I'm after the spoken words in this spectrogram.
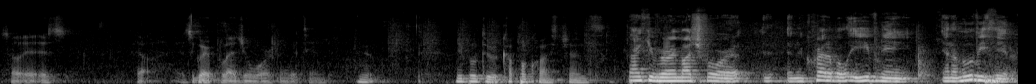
So it, it's, yeah, it's a great pleasure working with him. Yeah. Maybe we'll do a couple questions. Thank you very much for an incredible evening in a movie theater.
